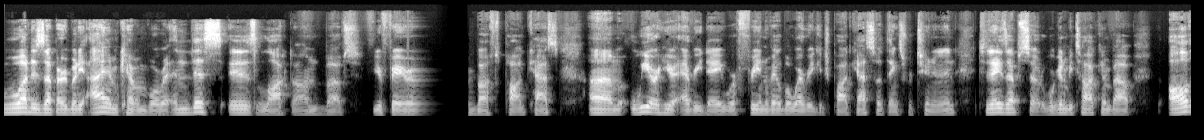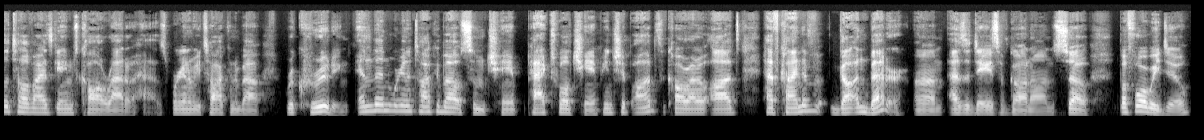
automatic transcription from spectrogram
What is up, everybody? I am Kevin Borba, and this is Locked On Buffs, your favorite Buffs podcast. Um, we are here every day. We're free and available wherever you get your podcast. So thanks for tuning in. Today's episode, we're going to be talking about all the televised games Colorado has. We're going to be talking about recruiting, and then we're going to talk about some champ- Pac-12 championship odds. The Colorado odds have kind of gotten better um, as the days have gone on. So before we do,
